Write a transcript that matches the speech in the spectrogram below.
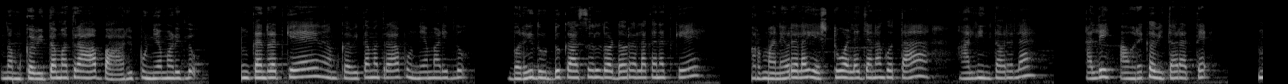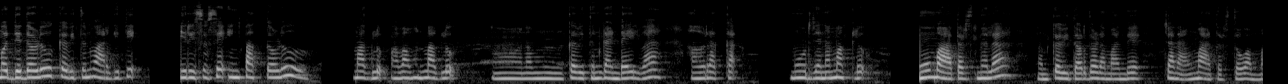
ನಮ್ಮ ಕವಿತಾ ಮಾತ್ರ ಭಾರಿ ಪುಣ್ಯ ಮಾಡಿದ್ಲು. ಅನ್ಕಂಡ್ರದ್ಕೆ ನಮ್ಮ ಕವಿತಾ ಮಾತ್ರ ಪುಣ್ಯ ಮಾಡಿದ್ಲು. ಬರೀ ದುಡ್ಡು ಕಾಸಲ್ಲಿ ದೊಡ್ಡವರೆಲ್ಲ ಕನತ್ಕೆ ಅವ್ರ ಮನೆಯವರೆಲ್ಲ ಎಷ್ಟು ಒಳ್ಳೆ ಜನ ಗೊತ್ತಾ? ಅಲ್ಲಿ ನಿಂತವ್ರಲ್ಲ? ಅಲ್ಲಿ ಅವರೇ ಕವಿತಾರತ್ತೆ. ಮಧ್ಯದವಳು ಕವಿತನ ವಾರ್ಗಿತಿ ಇರಿಸಸೆ ಇನ್ ಪಕ್ಕದವಳು ಮಗಳು ಅವಮ್ಮನ ಮಗಳು. ನಮ್ಮ ಕವಿತನ ಗಂಡ ಇಲ್ವಾ? ಅವ್ರ ಅಕ್ಕ. ಮೂರು ಜನ ಮಕ್ಕಳು ಹ್ಞೂ ಮಾತಾಡ್ಸ್ನಲ್ಲ ನಮ್ಮ ಕವಿತಾರ ದೊಡ್ಡಮ್ಮ ಅಂದೆ ಚೆನ್ನಾಗಿ ಮಾತಾಡ್ಸ್ತಾವ ಅಮ್ಮ.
